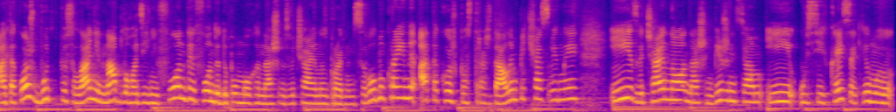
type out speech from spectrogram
А також будуть посилання на благодійні фонди, фонди допомоги нашим звичайно збройним силам України, а також постраждалим під час війни, і звичайно нашим біженцям і усіх кейсах, які ми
